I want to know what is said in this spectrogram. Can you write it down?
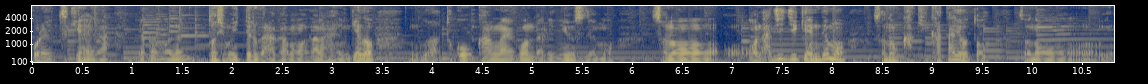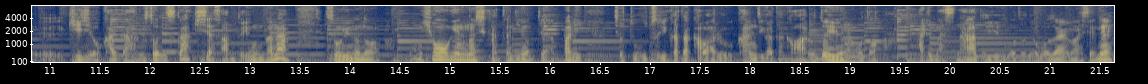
これ付き合いがやっぱまだ年もいってるからかもわからへんけどぐわっとこう考え込んだりニュースでもその同じ事件でもその書き方よとその記事を書いてはる人ですか？記者さんというんかな？そういうのの表現の仕方によってやっぱりちょっと映り方変わる感じ方変わるというようなことありますなということでございましてね。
